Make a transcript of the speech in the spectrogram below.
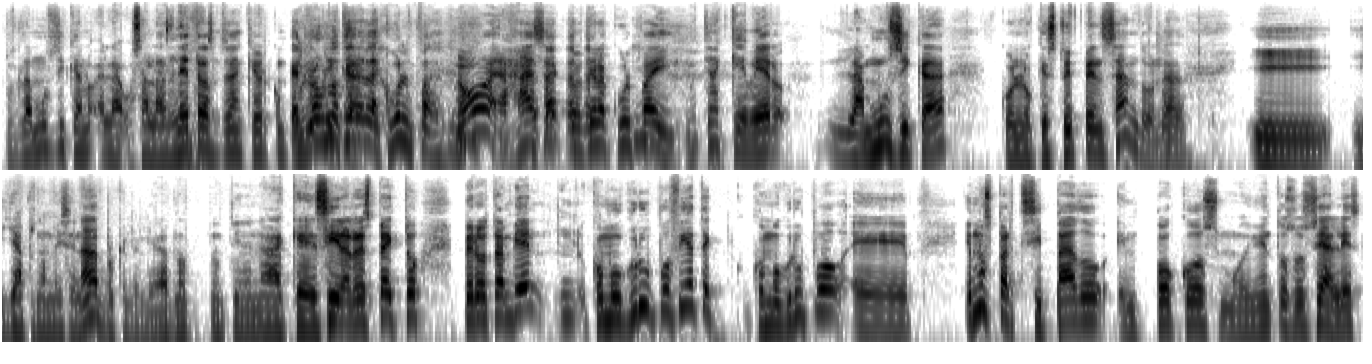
pues la música, no- la- o sea, las letras no tienen que ver con El política. rock no tiene la culpa. No, ajá, exacto, no tiene la culpa y no tiene que ver la música con lo que estoy pensando, ¿no? Y, ya pues no me dice nada, porque en realidad no, tiene nada que decir al respecto. Pero también como grupo, fíjate, como grupo eh, hemos participado en pocos movimientos sociales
